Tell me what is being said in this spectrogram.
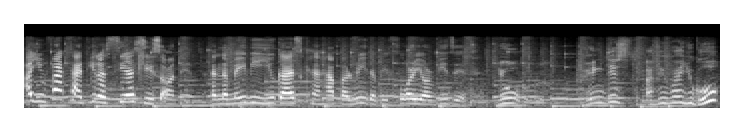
Uh, in fact, I did a thesis on it, and maybe you guys can have a read before your visit. You bring this everywhere you go?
